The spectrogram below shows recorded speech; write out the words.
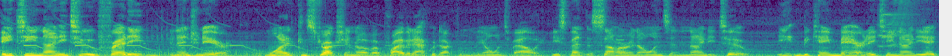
1892, Fred Eaton, an engineer, wanted construction of a private aqueduct from the Owens Valley. He spent the summer in Owens in 92. Eaton became mayor in 1898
